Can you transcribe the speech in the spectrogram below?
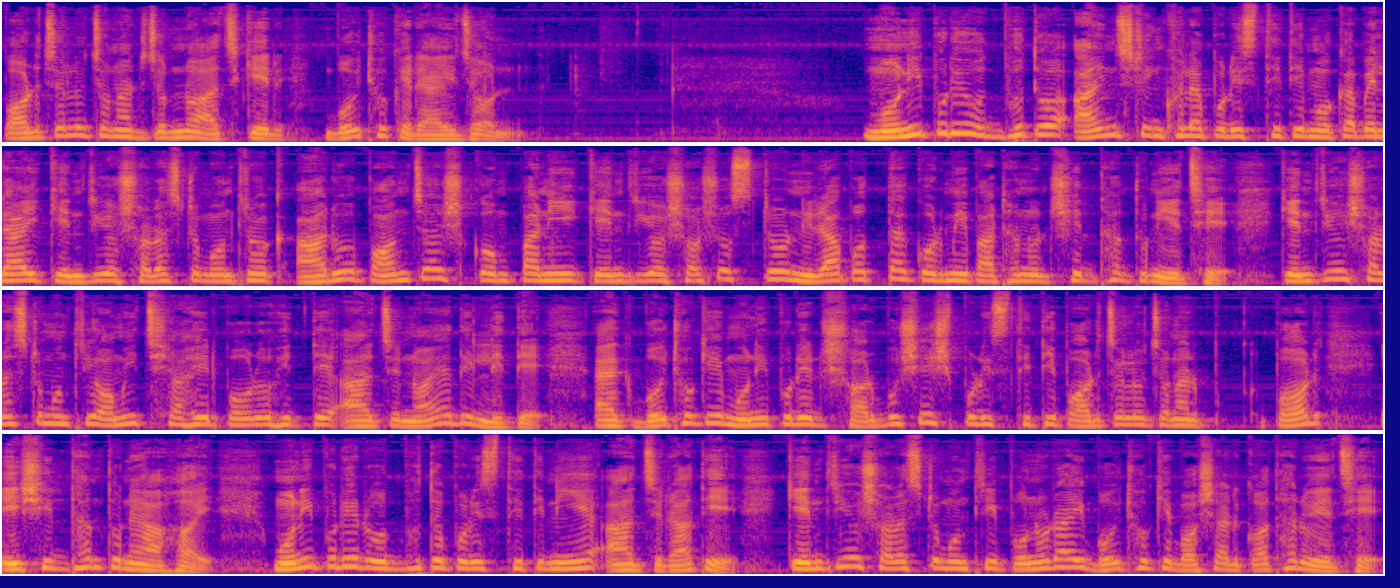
পর্যালোচনার জন্য আজকের বৈঠকের আয়োজন। মণিপুরে উদ্ভূত আইন শৃঙ্খলা পরিস্থিতি মোকাবেলায় কেন্দ্রীয় স্বরাষ্ট্র মন্ত্রক আরও পঞ্চাশ কোম্পানি কেন্দ্রীয় সশস্ত্র নিরাপত্তা কর্মী পাঠানোর সিদ্ধান্ত নিয়েছে। কেন্দ্রীয় স্বরাষ্ট্রমন্ত্রী অমিত শাহের পৌরোহিত্যে আজ নয়াদিল্লিতে এক বৈঠকে মণিপুরের সর্বশেষ পরিস্থিতি পর্যালোচনার পর এই সিদ্ধান্ত নেওয়া হয়। মণিপুরের উদ্ভূত পরিস্থিতি নিয়ে আজ রাতে কেন্দ্রীয় স্বরাষ্ট্রমন্ত্রী পুনরায় বৈঠকে বসার কথা রয়েছে।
